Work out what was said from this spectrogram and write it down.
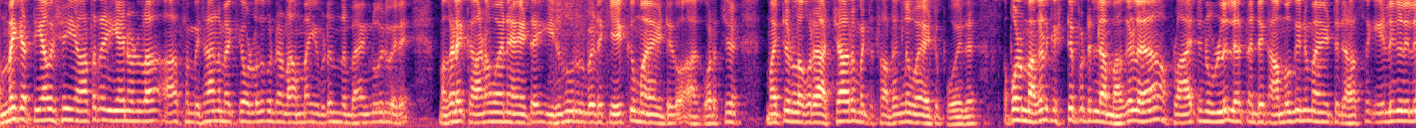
അമ്മയ്ക്ക് അത്യാവശ്യം യാത്ര ചെയ്യാനുള്ള ആ സംവിധാനമൊക്കെ ഉള്ളത് കൊണ്ടാണ് അമ്മ ഇവിടെ നിന്ന് ബാംഗ്ലൂർ വരെ മകളെ കാണുവാനായിട്ട് ഇരുന്നൂറ് രൂപയുടെ കേക്കുമായിട്ട് കുറച്ച് മറ്റുള്ള കുറേ അച്ചാറും മറ്റ് സാധനങ്ങളുമായിട്ട് പോയത്. അപ്പോൾ മകൾക്ക് ഇഷ്ടപ്പെട്ടില്ല. മകൾ ഫ്ലാറ്റിനുള്ളിൽ തന്റെ കാമുകനുമായിട്ട് രാസകേളുകളിൽ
